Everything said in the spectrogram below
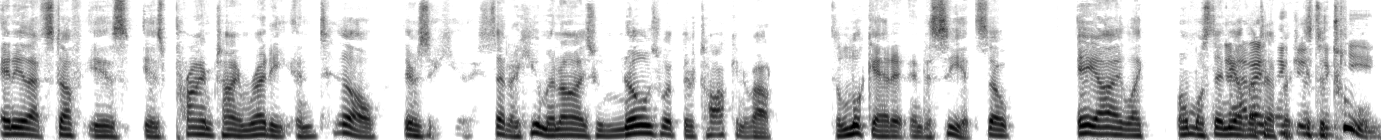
any of that stuff is is prime time ready until there's a set of human eyes who knows what they're talking about to look at it and to see it. So AI, like almost any that other type, of, it's a tool. Key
